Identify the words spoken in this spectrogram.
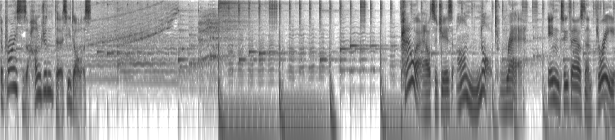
The price is $130. Power outages are not rare. In 2003,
